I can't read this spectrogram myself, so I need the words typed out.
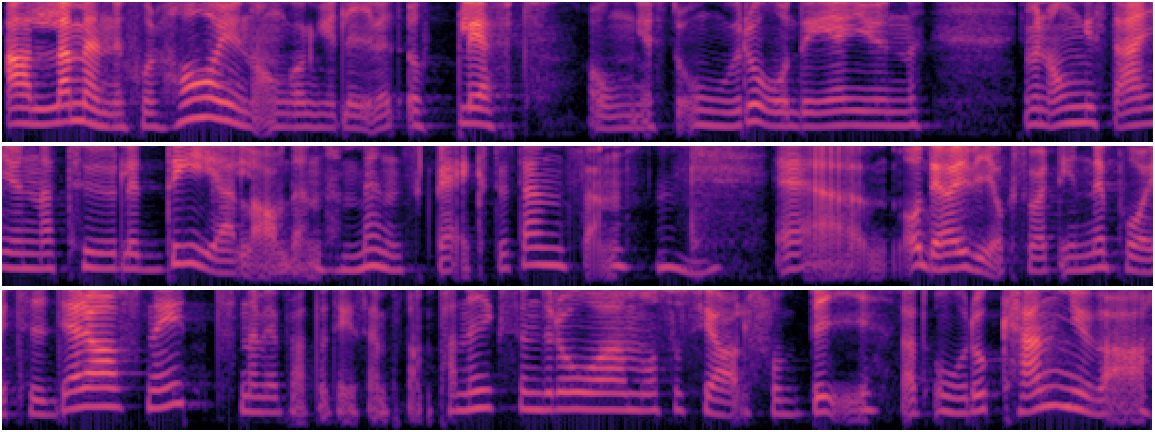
alla människor har ju någon gång i livet upplevt ångest och oro. Och det är ju en, jag menar, ångest är ju en naturlig del av den mänskliga existensen. Eh, och det har ju vi också varit inne på i tidigare avsnitt när vi har pratat till exempel om paniksyndrom och social fobi. Att oro kan ju vara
